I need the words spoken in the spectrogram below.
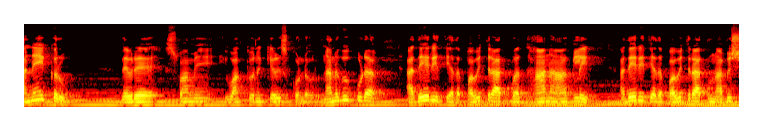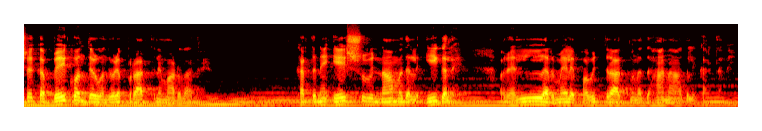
ಅನೇಕರು, ದೇವರೇ, ಸ್ವಾಮಿ, ಈ ವಾಕ್ಯವನ್ನು ಕೇಳಿಸ್ಕೊಂಡವರು, ನನಗೂ ಕೂಡ ಅದೇ ರೀತಿಯಾದ ಪವಿತ್ರಾತ್ಮ ದಾನ ಆಗಲಿ, ಅದೇ ರೀತಿಯಾದ ಪವಿತ್ರಾತ್ಮನ ಅಭಿಷೇಕ ಬೇಕು ಅಂತೇಳಿ ಒಂದು ವೇಳೆ ಪ್ರಾರ್ಥನೆ ಮಾಡೋದಾದರೆ, ಕರ್ತನೆ, ಯೇಸುವಿನ ನಾಮದಲ್ಲಿ ಈಗಲೇ ಅವರೆಲ್ಲರ ಮೇಲೆ ಪವಿತ್ರಾತ್ಮನ ದಾನ ಆಗಲಿ ಕರ್ತನೆ.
